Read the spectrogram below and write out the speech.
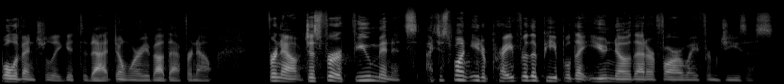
We'll eventually get to that. Don't worry about that for now. For now, just for a few minutes, I just want you to pray for the people that you know that are far away from Jesus.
